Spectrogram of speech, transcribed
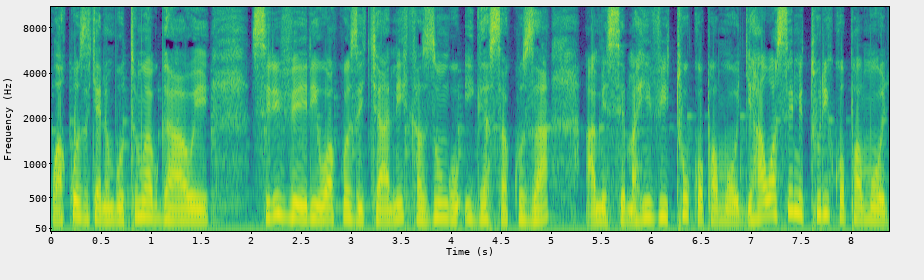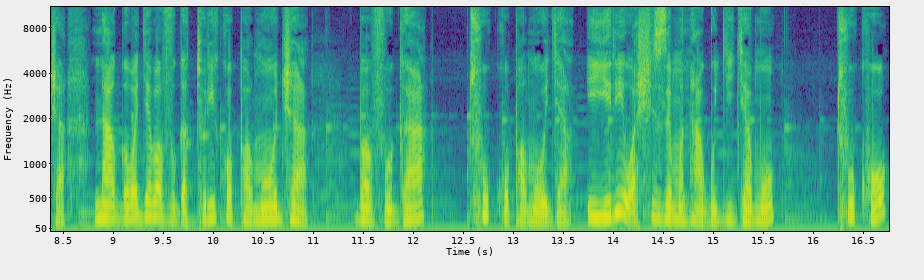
Wakoze cyane mu butumwa bwawe. Siliveri wakoze cyane kazungu igasakuza. Amesema hivi tuko pamoja. Hawasemi turiko pamoja. Ntabwo bajya bavuga turiko pamoja. Bavuga tuko pamoja. Iyi ri washizemo ntabwo ujyijyamo tuko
